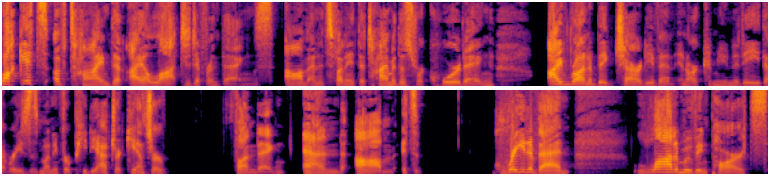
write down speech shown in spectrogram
buckets of time that I allot to different things. Um, and it's funny at the time of this recording, I run a big charity event in our community that raises money for pediatric cancer funding. And um, it's a great event, a lot of moving parts.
